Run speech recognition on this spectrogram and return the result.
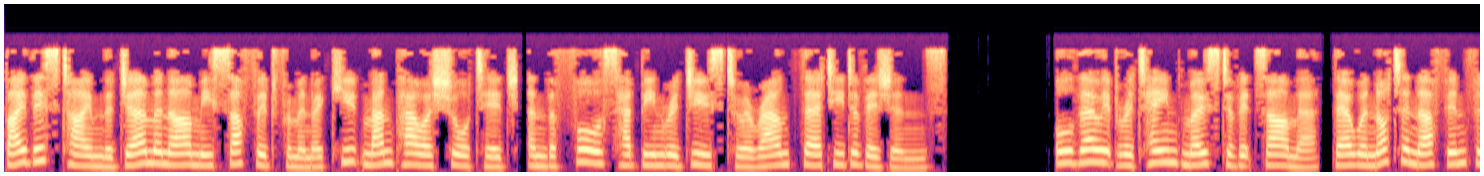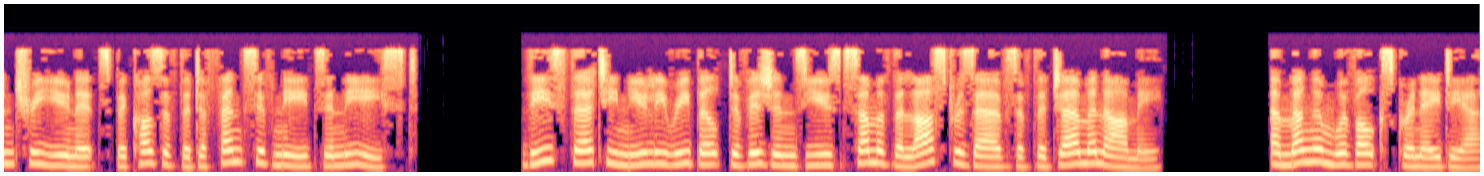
By this time the German army suffered from an acute manpower shortage, and the force had been reduced to around 30 divisions. Although it retained most of its armor, there were not enough infantry units because of the defensive needs in the east. These 30 newly rebuilt divisions used some of the last reserves of the German army. Among them were Volksgrenadier,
